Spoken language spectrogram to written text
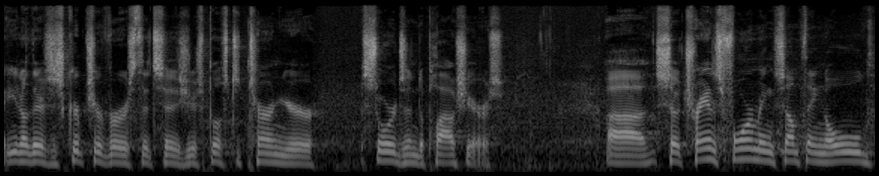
you know, there's a scripture verse that says you're supposed to turn your swords into plowshares. Uh, so transforming something old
